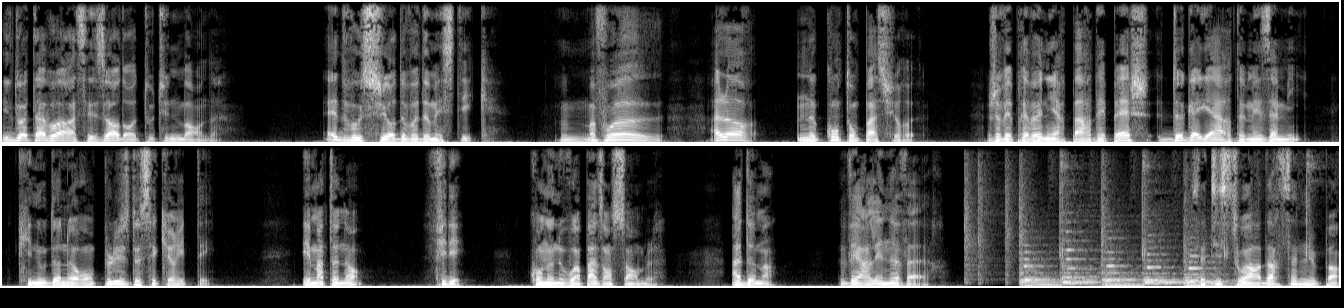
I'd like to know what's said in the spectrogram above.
Il doit avoir à ses ordres toute une bande. Êtes-vous sûr de vos domestiques? Ma foi. Alors, ne comptons pas sur eux. Je vais prévenir par dépêche deux gaillards de mes amis qui nous donneront plus de sécurité. Et maintenant, filez, qu'on ne nous voit pas ensemble. À demain, vers les neuf heures. Cette histoire d'Arsène Lupin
